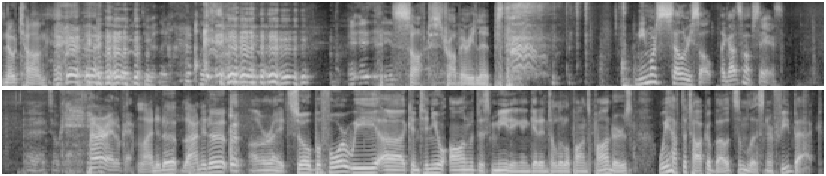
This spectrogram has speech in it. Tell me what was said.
no tongue. just do it. It- it- Soft fine, strawberry lips. Need more celery salt. I got some upstairs. Uh, it's okay. All right, okay. line it up. Line it up. All right. So before we uh, continue on with this meeting and get into Little Ponds Ponders, we have to talk about some listener feedback.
